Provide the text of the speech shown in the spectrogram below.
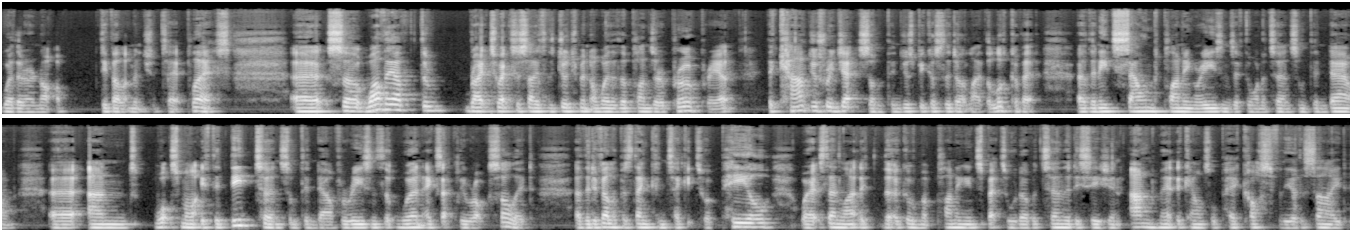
whether or not a development should take place. Uh, so while they have the right to exercise the judgment on whether the plans are appropriate, they can't just reject something just because they don't like the look of it. Uh, they need sound planning reasons if they want to turn something down. Uh, and what's more, if they did turn something down for reasons that weren't exactly rock solid, uh, the developers then can take it to appeal, where it's then likely that a government planning inspector would overturn the decision and make the council pay costs for the other side.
